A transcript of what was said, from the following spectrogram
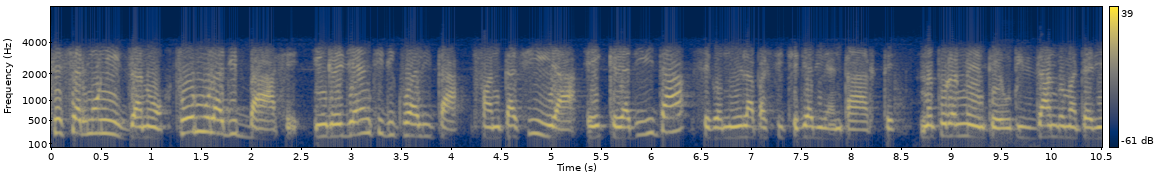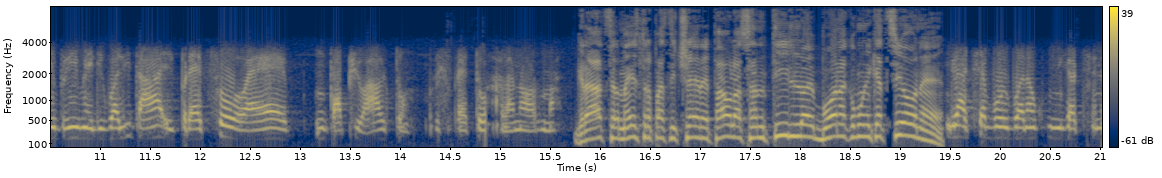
se si armonizzano formula di base, ingredienti di qualità, fantasia e creatività, secondo me la pasticceria diventa arte. Naturalmente utilizzando materie prime di qualità il prezzo è un po' più alto rispetto alla norma. Grazie al maestro pasticcere Paola Santillo e buona comunicazione. Grazie a voi, buona comunicazione.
